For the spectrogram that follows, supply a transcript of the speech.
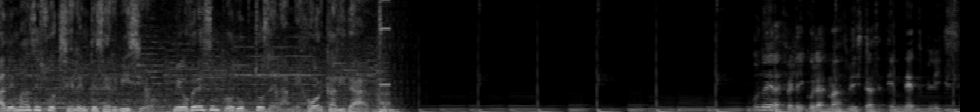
Además de su excelente servicio, me ofrecen productos de la mejor calidad. Una de las películas más vistas en Netflix,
